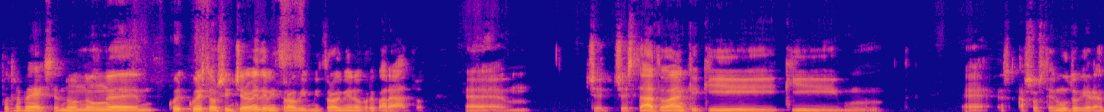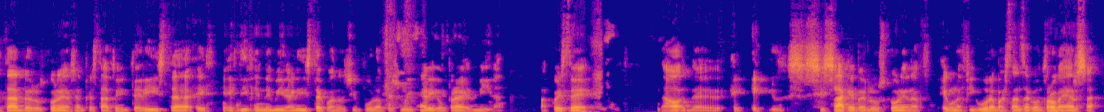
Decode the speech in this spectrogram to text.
potrebbe essere, non, non, eh, questo sinceramente mi trovi, mi trovi meno preparato. Eh, c'è, c'è stato anche chi, chi mhmm, eh, ha sostenuto che in realtà Berlusconi era sempre stato interista e, e, divenne milanista quando ci fu la possibilità di comprare il Milan. Ma questo è, no, e, e si sa che Berlusconi è una, è una, figura abbastanza controversa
